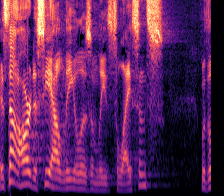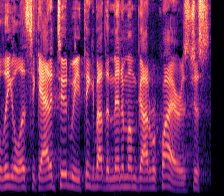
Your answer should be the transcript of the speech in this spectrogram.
It's not hard to see how legalism leads to license. With a legalistic attitude, we think about the minimum God requires, just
